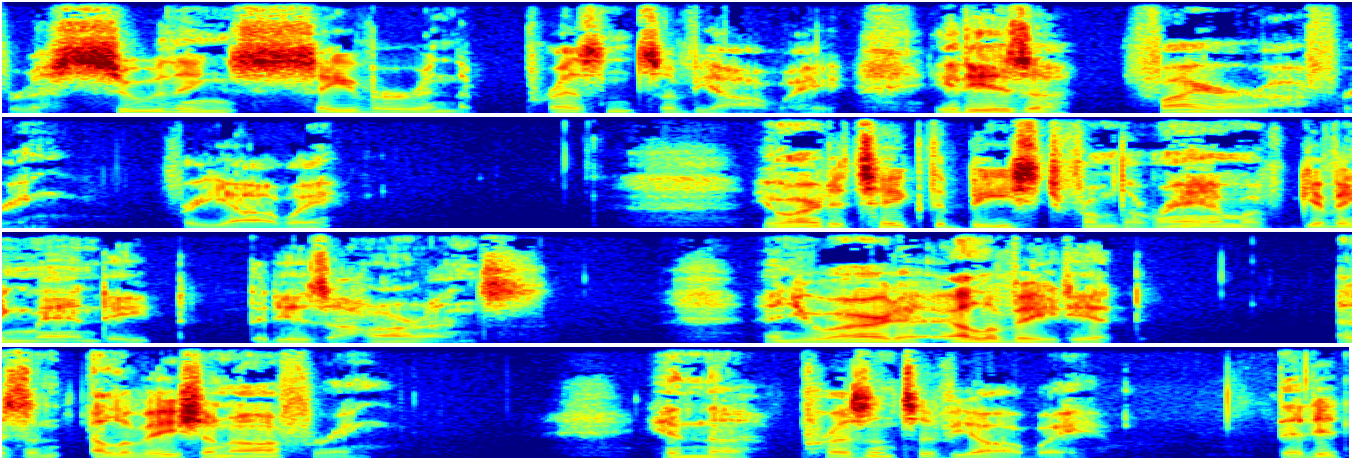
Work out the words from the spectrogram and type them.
for a soothing savor in the presence of Yahweh. It is a fire offering for Yahweh. You are to take the beast from the ram of giving mandate, that is Aharon's, and you are to elevate it as an elevation offering in the presence of Yahweh, that it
